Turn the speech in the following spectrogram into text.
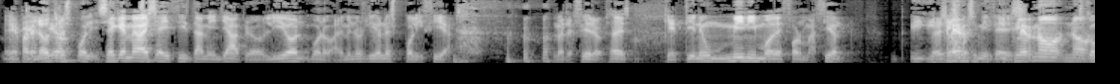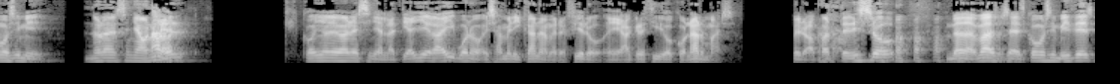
me el, pareció- otro es poli sé que me vais a decir también ya, pero Leon, bueno, al menos Leon es policía. me refiero, ¿sabes? Que tiene un mínimo de formación. Y, y es Claire, como si me y dices- Claire no, no, Es como si mi... no le ha enseñado nada. Claire, ¿Qué coño le van a enseñar? La tía llega ahí, bueno, es americana, me refiero, eh, ha crecido con armas. Pero aparte de eso, nada más. O sea, es como si me dices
